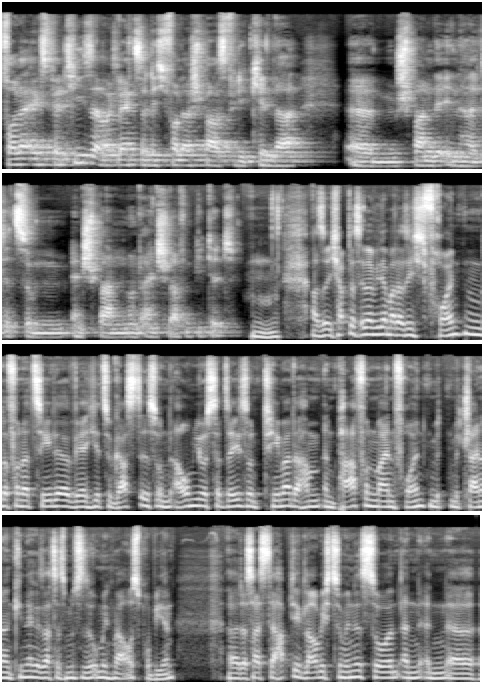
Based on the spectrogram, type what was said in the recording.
voller Expertise, aber gleichzeitig voller Spaß für die Kinder ähm, spannende Inhalte zum Entspannen und Einschlafen bietet. Mhm. Also ich habe das immer wieder mal, dass ich Freunden davon erzähle, wer hier zu Gast ist. Und Aumio ist tatsächlich so ein Thema, da haben ein paar von meinen Freunden mit, mit kleineren Kindern gesagt, das müssen sie unbedingt mal ausprobieren. Äh, das heißt, da habt ihr, glaube ich, zumindest so ein, ein, äh,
